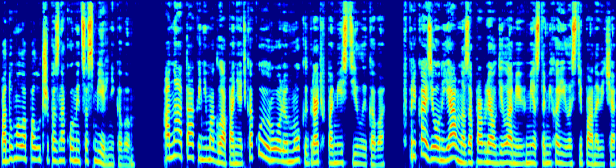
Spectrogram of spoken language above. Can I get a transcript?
Подумала получше познакомиться с Мельниковым. Она так и не могла понять, какую роль он мог играть в поместье Лыкова. В приказе он явно заправлял делами вместо Михаила Степановича,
